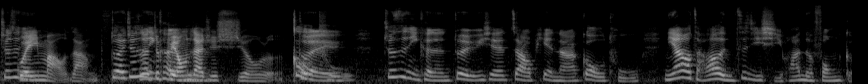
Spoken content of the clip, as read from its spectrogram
就是龟毛这样子，对，就是你就不用再去修了。构图。就是你可能对于一些照片啊构图，你要找到你自己喜欢的风格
